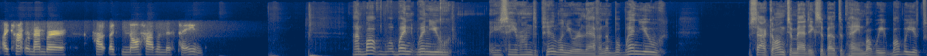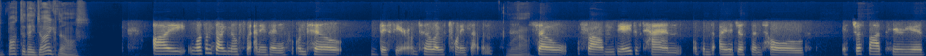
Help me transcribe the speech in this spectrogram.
I can't remember how like not having this pain. And what when when you you say you're on the pill when you were eleven, but when you start going to medics about the pain, what we what were you what did they diagnose? I wasn't diagnosed with anything until this year, until I was 27. Wow. So from the age of 10 up until I had just been told it's just bad periods,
